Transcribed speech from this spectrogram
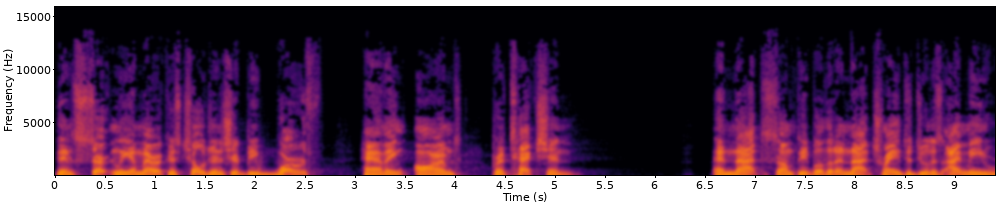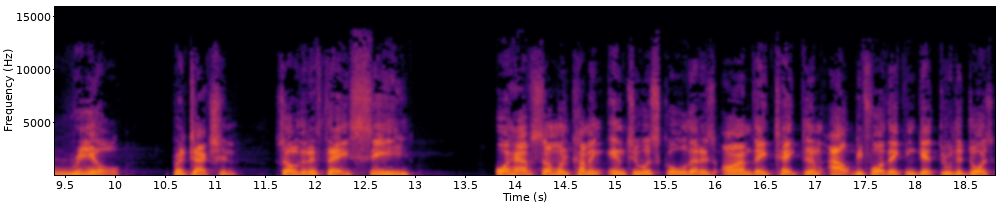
then certainly America's children should be worth having armed protection. And not some people that are not trained to do this. I mean real protection. So that if they see or have someone coming into a school that is armed, they take them out before they can get through the doors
